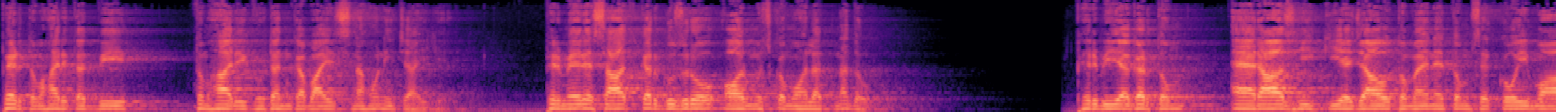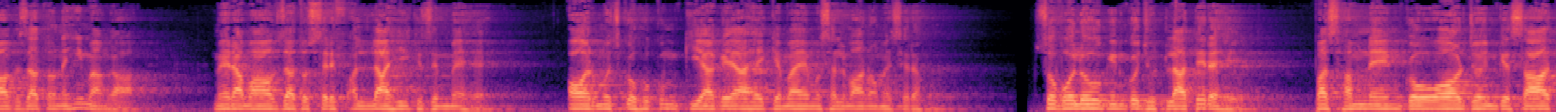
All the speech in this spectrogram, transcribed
پھر تمہاری تدبیر تمہاری گھٹن کا باعث نہ ہونی چاہیے۔ پھر میرے ساتھ کر گزرو اور مجھ کو مہلت نہ دو۔ پھر بھی اگر تم اعراض ہی کیے جاؤ تو میں نے تم سے کوئی معاوضہ تو نہیں مانگا۔ میرا معاوضہ تو صرف اللہ ہی کے ذمے ہے اور مجھ کو حکم کیا گیا ہے کہ میں مسلمانوں میں سے رہوں۔ سو وہ لوگ ان کو جھٹلاتے رہے۔ بس ہم نے ان کو اور جو ان کے ساتھ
